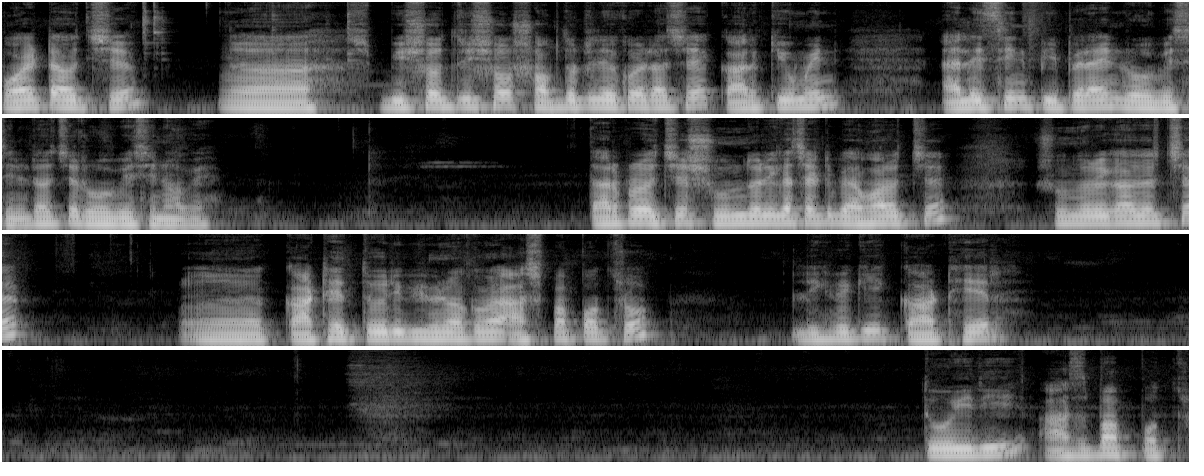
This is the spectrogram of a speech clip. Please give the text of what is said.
পরেরটা হচ্ছে আহ, বিসদৃশ্য শব্দটি লেখো এটা আছে কারকিউমিন অ্যালিসিন পিপেরাইন রোবেসিন এটা হচ্ছে রোবেসিন হবে। তারপরে হচ্ছে সুন্দরী গাছ একটি ব্যবহার হচ্ছে। সুন্দরী গাছ হচ্ছে কাঠের তৈরি বিভিন্ন রকমের আসবাবপত্র লিখবে কি কাঠের? তৈরি আসবাবপত্র।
